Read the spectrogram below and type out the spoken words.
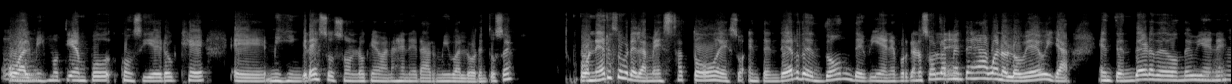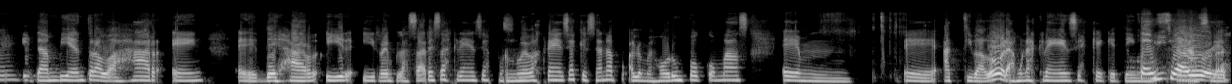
o al mismo tiempo considero que eh, mis ingresos son lo que van a generar mi valor. Entonces, poner sobre la mesa todo eso, entender de dónde viene, porque no solamente es, ah, bueno, lo veo y ya, entender de dónde viene y también trabajar en eh, dejar ir y reemplazar esas creencias por nuevas creencias que sean a, lo mejor un poco más em, eh, activadoras, unas creencias que, que te inviten a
